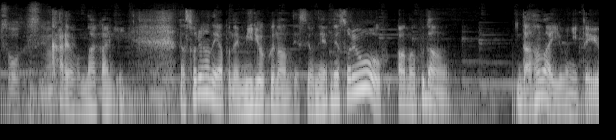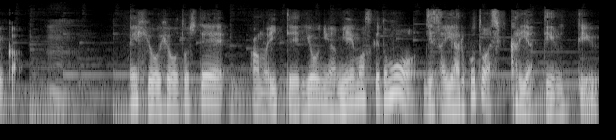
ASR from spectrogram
そうですよね。彼の中に。それがね、やっぱね、魅力なんですよね。で、それを、あの、普段出さないようにというか、うん。ね、ひょうひょうとして、あの、言っているようには見えますけども、実際やることはしっかりやっているっていう。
